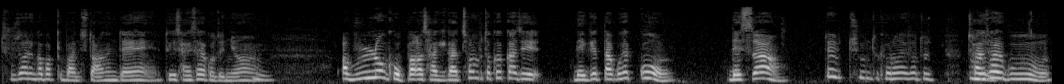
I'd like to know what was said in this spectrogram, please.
두 살인가밖에 많지도 않은데 되게 잘 살거든요. 음. 아 물론 그 오빠가 자기가 처음부터 끝까지 내겠다고 했고 냈어요. 근데 지금도 결혼해서도 잘 음. 살고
